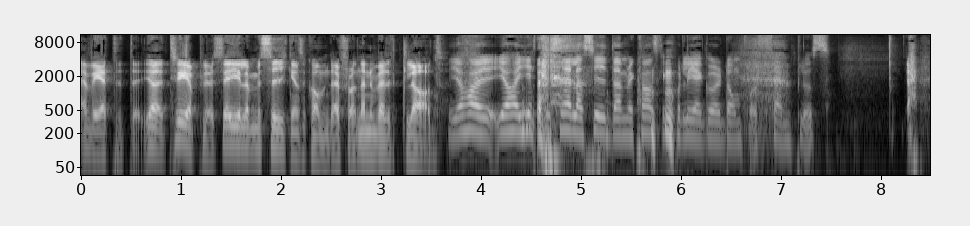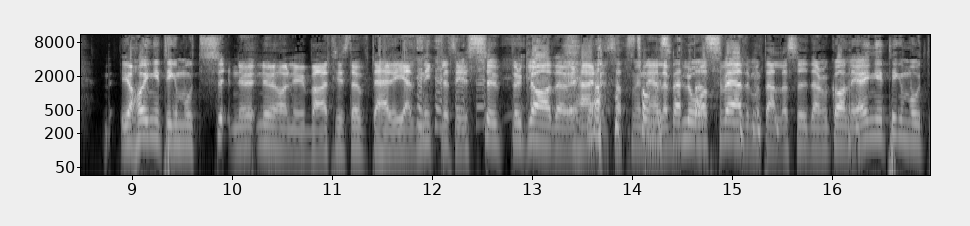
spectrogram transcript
jag vet inte. Ja, tre plus. Jag gillar musiken som kommer därifrån, den är väldigt glad. jag, har, jag har jättesnälla sydamerikanska kollegor, de får 5 plus. Jag har ingenting emot, nu, nu har ni ju bara tystat upp det här igen. Niklas är superglad över det här, Ja, satt med en jävla blåsväder mot alla sydamerikaner. Jag har ingenting emot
